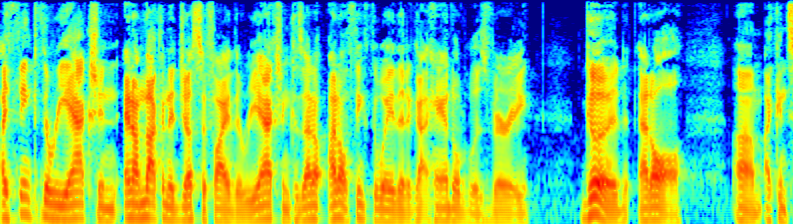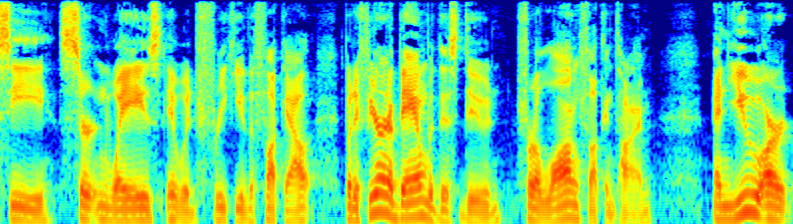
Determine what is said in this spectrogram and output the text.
I think the reaction, and I'm not going to justify the reaction because I don't. I don't think the way that it got handled was very good at all. Um, I can see certain ways it would freak you the fuck out. But if you're in a band with this dude for a long fucking time, and you are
